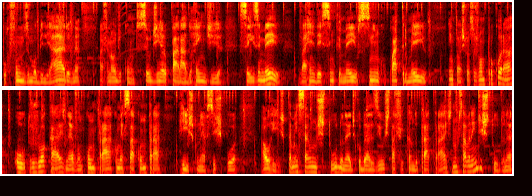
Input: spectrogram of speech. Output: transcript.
por fundos imobiliários, né? Afinal de contas, seu dinheiro parado rendia 6,5, vai render 5,5, 5, 4,5. Então as pessoas vão procurar outros locais, né? Vão comprar, começar a comprar risco, né? Se expor ao risco. Também saiu um estudo, né, de que o Brasil está ficando para trás. Não precisava nem de estudo, né?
